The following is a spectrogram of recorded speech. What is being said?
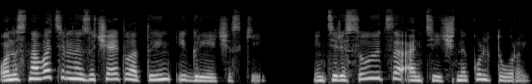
Он основательно изучает латынь и греческий, интересуется античной культурой.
